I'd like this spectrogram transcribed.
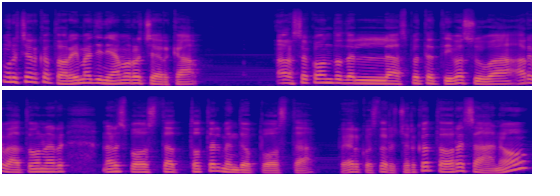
Un ricercatore, immaginiamo, ricerca, a secondo dell'aspettativa sua, è arrivata una, una risposta totalmente opposta. Per questo ricercatore sano,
